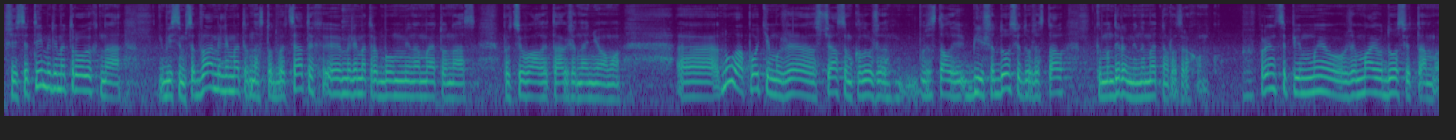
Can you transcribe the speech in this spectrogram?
60-мм, на 82 мм, на 120 мм був міномет у нас, працювали також на ньому. Е, Ну, а потім вже з часом, коли вже стало більше досвіду, вже став командиром мінометного розрахунку. В принципі, ми вже маю досвід там е,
